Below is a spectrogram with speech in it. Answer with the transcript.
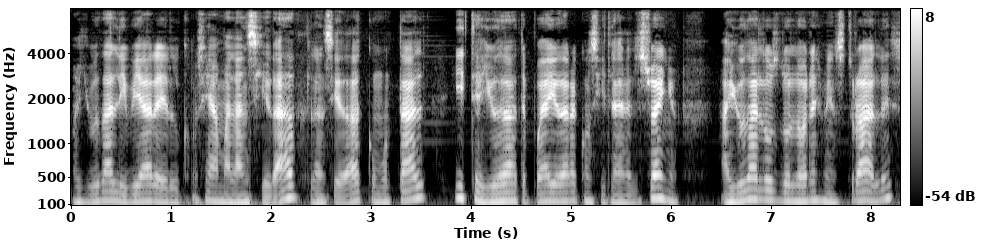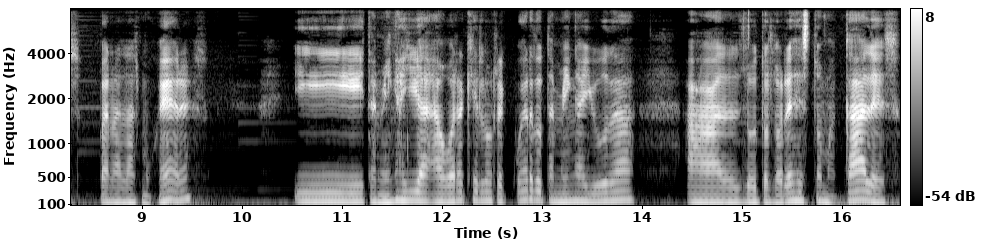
ayuda a aliviar el, ¿cómo se llama? La ansiedad, la ansiedad como tal, y te ayuda, te puede ayudar a conciliar el sueño. Ayuda a los dolores menstruales para las mujeres. Y también ayuda, ahora que lo recuerdo, también ayuda a los dolores estomacales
